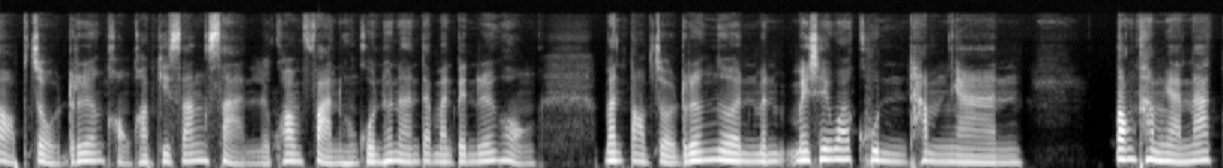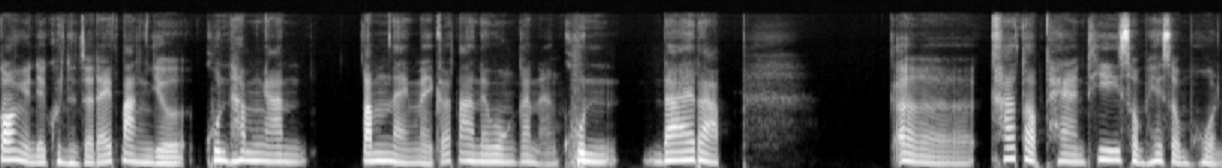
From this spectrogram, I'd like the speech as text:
ตอบโจทย์เรื่องของความคิดสร้างสรรค์ หรือความฝันของคนเท่านั้น แต่มันเป็นเรื่องของมันตอบโจทย์เรื่องเงิน มันไม่ใช่ว่าคุณทำงาน ต้องทำงานหน้ากล้องอย่างเดียวคุณถึงจะได้ตังค์เยอะ คุณทำงานตำแหน่งไหนก็ตามในวงการหนังคุณได้รับเอ่อค่าตอบแทนที่สมเหตุสมผล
